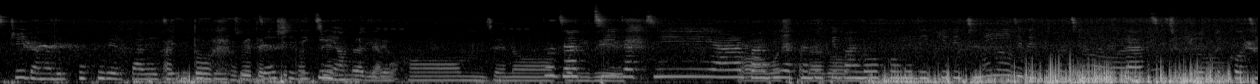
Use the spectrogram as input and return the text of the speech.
স্ট্রিট আমাদের পুকুরের পাড়ে। সবে দেখতে আমরা যাব। যেন যাচ্ছি যাচ্ছি। আর ভাবি আপনাদেরকে ভালো করে দেখিয়ে দিচ্ছি। এই যে দেখতে পাচ্ছি আমাদের গাছে ছোট একটু কচি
